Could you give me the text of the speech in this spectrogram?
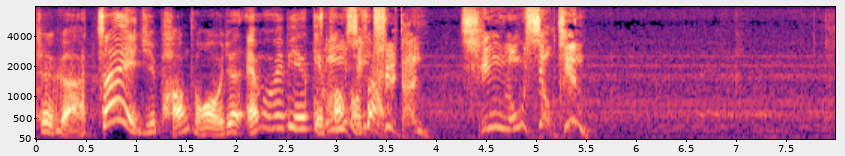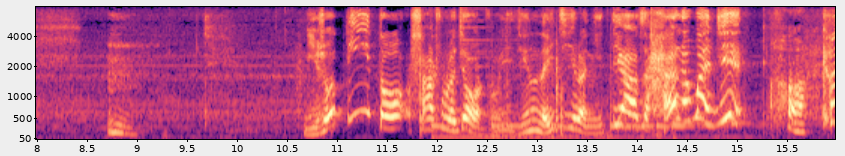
这个啊这一局庞统，我觉得 MVP 给庞统算胆，青龙啸天。嗯你说第一刀杀出了教主，已经雷击了，你第二次还来万箭，哈，坑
